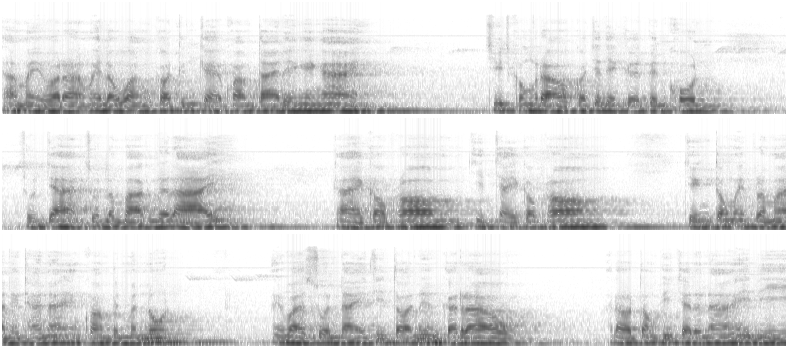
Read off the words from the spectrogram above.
ถ้าไม่วราไม่ระวังก็ถึงแก่ความตายได้ง่าย ๆ ชีวิตของเราก็จะได้เกิดเป็นคน สุดยากสุดลำบากเหลือหลาย กายก็พร้อม จิตใจก็พร้อม จึงต้องไม่ประมาทในฐานะแห่งความเป็นมนุษย์ ไม่ว่าส่วนใดที่ต่อเนื่องกับเรา เราต้องพิจารณาให้ดี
